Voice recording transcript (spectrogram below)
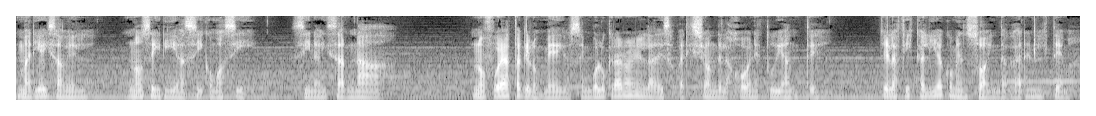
María Isabel no se iría así como así, sin avisar nada. No fue hasta que los medios se involucraron en la desaparición de la joven estudiante que la fiscalía comenzó a indagar en el tema.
